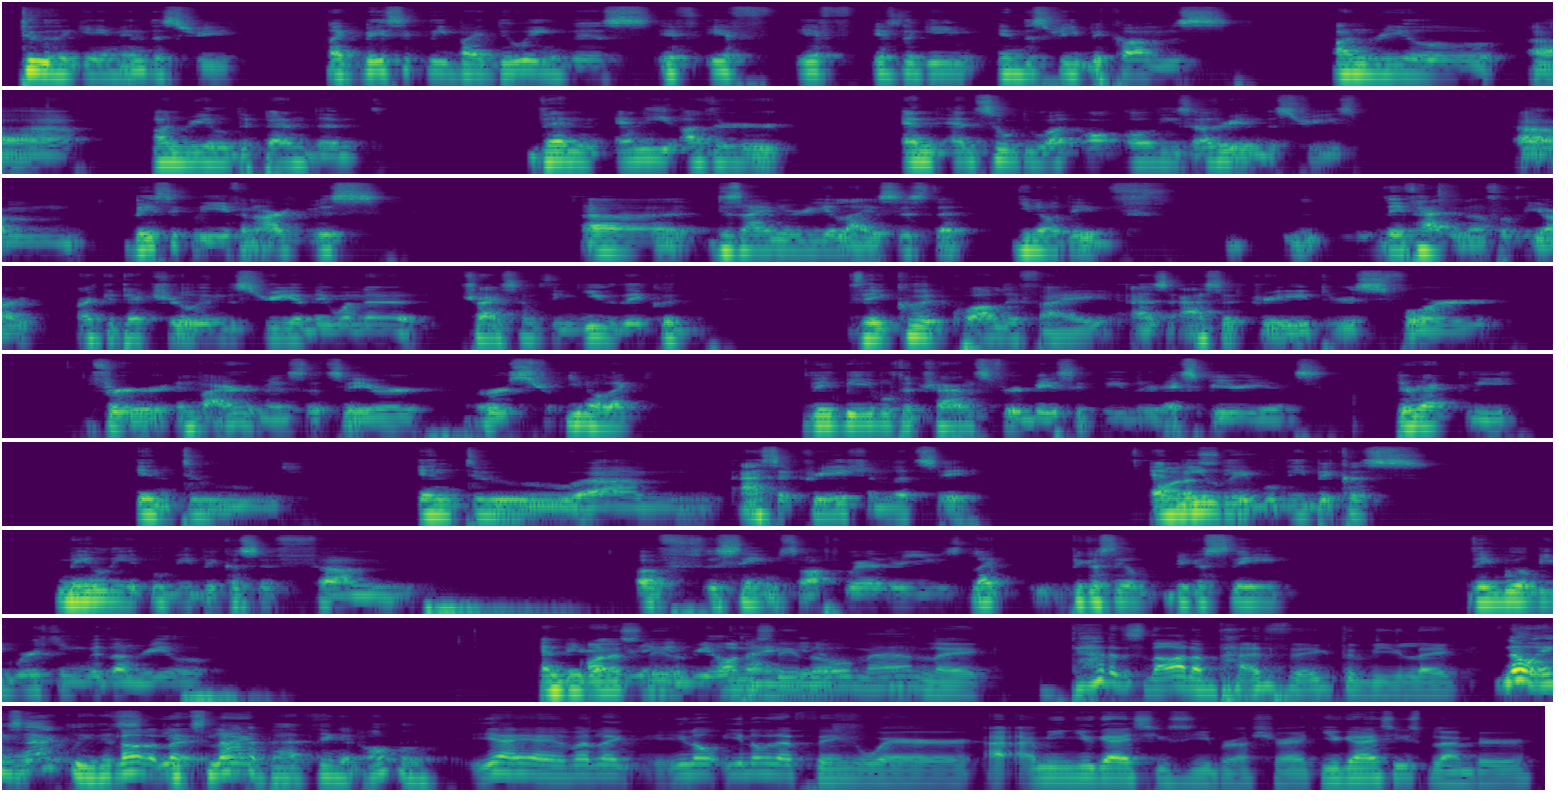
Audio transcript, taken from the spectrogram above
to the game industry. Like basically by doing this if if if if the game industry becomes unreal uh unreal dependent then any other and and so do all, all these other industries. Um basically if an archviz uh designer realizes that you know they've they've had enough of the art architectural industry and they want to try something new, they could they could qualify as asset creators for for environments, let's say, or or you know, like they'd be able to transfer basically their experience directly into into um, asset creation, let's say, and Honestly? mainly it will be because mainly it will be because of um, of the same software they're used, like because they'll because they they will be working with Unreal and be honestly, in real honestly time. though, know? man, like that is not a bad thing to be like. No, exactly. That's No, like- it's not a bad thing at all. Yeah, yeah, but like you know, you know that thing where I, I mean, you guys use ZBrush, right? You guys use Blender.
